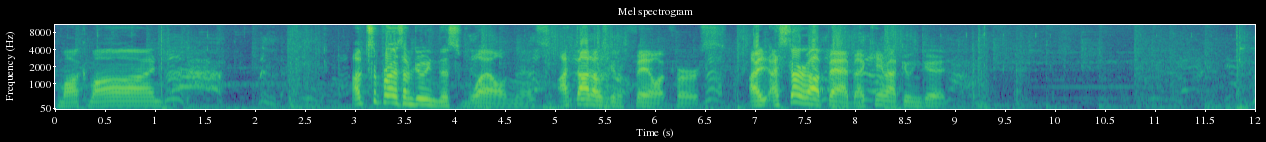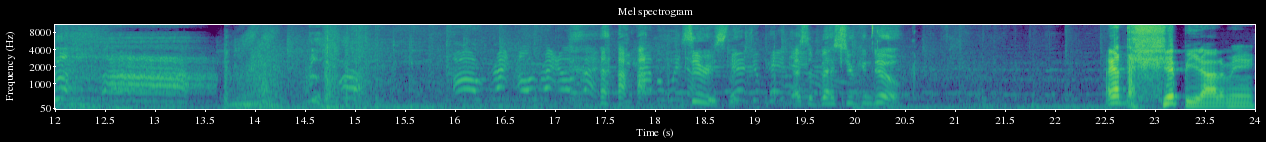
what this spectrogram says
Come on, come on. I'm surprised I'm doing this well in this. I thought I was gonna fail at first. I, I started off bad, but I came out doing good. Seriously, Here's your payday. that's the best you can do. I got the shit beat out of me.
